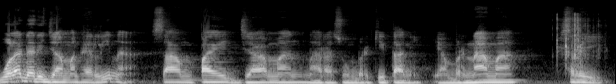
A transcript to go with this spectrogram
Mulai dari zaman Herlina sampai zaman narasumber kita nih yang bernama Sri.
